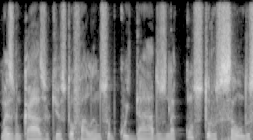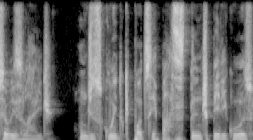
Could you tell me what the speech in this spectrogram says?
mas no caso aqui eu estou falando sobre cuidados na construção do seu slide. Um descuido que pode ser bastante perigoso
